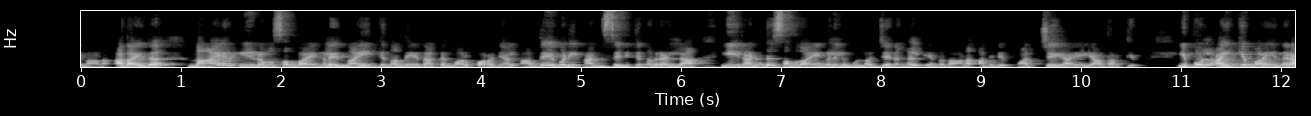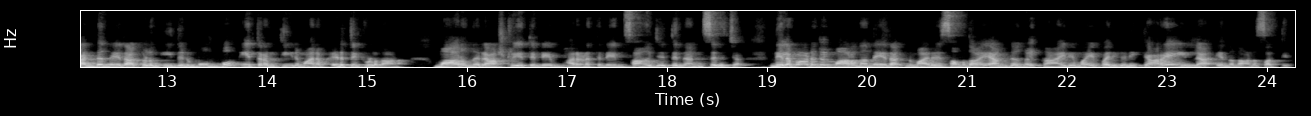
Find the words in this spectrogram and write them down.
എന്നാണ്. അതായത് നായർ ഈഴവ സമുദായങ്ങളെ നയിക്കുന്ന നേതാക്കന്മാർ പറഞ്ഞാൽ അതേപടി അനുസരിക്കുന്നവരല്ല ഈ രണ്ട് സമുദായങ്ങളിലുമുള്ള ജനങ്ങൾ എന്നതാണ് അതിന്റെ പച്ചയായ യാഥാർത്ഥ്യം. ഇപ്പോൾ ഐക്യം പറയുന്ന രണ്ട് നേതാക്കളും ഇതിനു മുമ്പും ഇത്തരം തീരുമാനം എടുത്തിട്ടുള്ളതാണ്. മാറുന്ന രാഷ്ട്രീയത്തിന്റെയും ഭരണത്തിന്റെയും സാഹചര്യത്തിനനുസരിച്ച് നിലപാടുകൾ മാറുന്ന നേതാക്കന്മാരെ സമുദായ അംഗങ്ങൾ കാര്യമായി പരിഗണിക്കാറേയില്ല എന്നതാണ് സത്യം.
